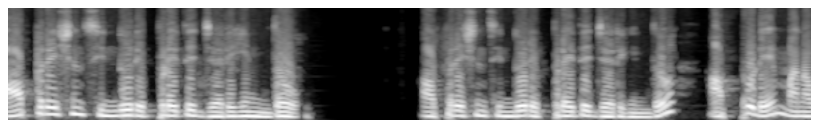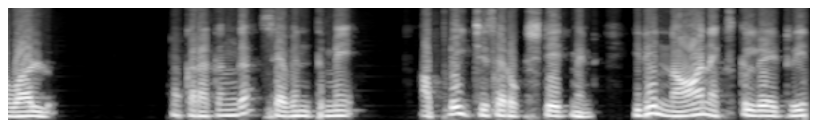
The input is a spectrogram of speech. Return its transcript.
ఆపరేషన్ సింధూర్ ఎప్పుడైతే జరిగిందో ఆపరేషన్ సింధూర్ ఎప్పుడైతే జరిగిందో అప్పుడే మన వాళ్ళు ఒక రకంగా సెవెంత్ మే అప్పుడే ఇచ్చేసారు ఒక స్టేట్మెంట్ ఇది నాన్ ఎక్స్కలరేటరీ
